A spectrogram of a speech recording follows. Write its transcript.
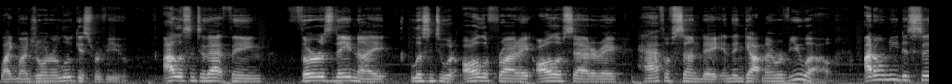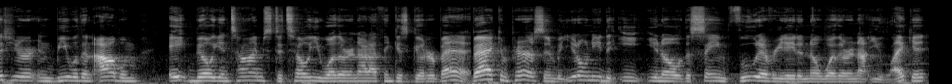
like my Joyner Lucas review. I listened to that thing Thursday night, listened to it all of Friday, all of Saturday, half of Sunday, and then got my review out. I don't need to sit here and be with an album 8 billion times to tell you whether or not I think it's good or bad. Bad comparison, but you don't need to eat, you know, the same food every day to know whether or not you like it.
